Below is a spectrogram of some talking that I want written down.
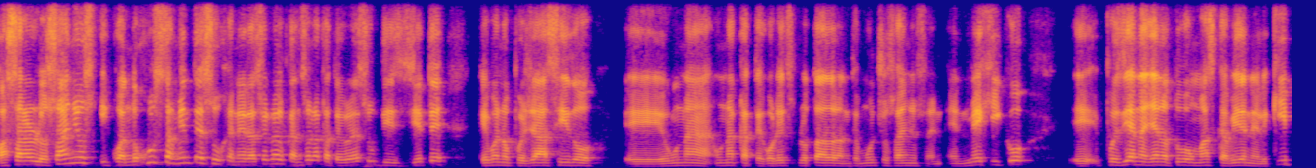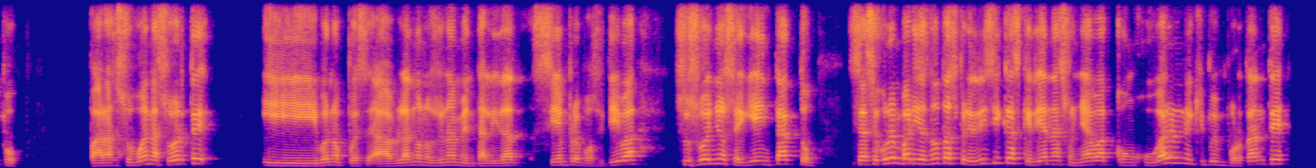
Pasaron los años y cuando justamente su generación alcanzó la categoría sub-17, que bueno, pues ya ha sido eh, una, una, categoría explotada durante muchos años en, México, eh, pues Diana ya no tuvo más cabida en el equipo. Para su buena suerte y bueno, pues hablándonos de una mentalidad siempre positiva, su sueño seguía intacto se asegura en varias notas periodísticas que Diana soñaba con jugar en un equipo importante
